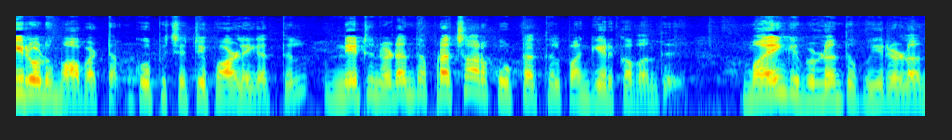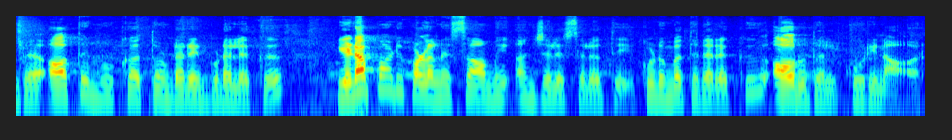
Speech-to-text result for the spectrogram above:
ஈரோடு மாவட்டம் கோபிச்செட்டிப்பாளையத்தில் நேற்று நடந்த பிரச்சார கூட்டத்தில் பங்கேற்க வந்து மயங்கி விழுந்து உயிரிழந்த அதிமுக தொண்டரின் உடலுக்கு எடப்பாடி பழனிசாமி அஞ்சலி செலுத்தி குடும்பத்தினருக்கு ஆறுதல் கூறினார்.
